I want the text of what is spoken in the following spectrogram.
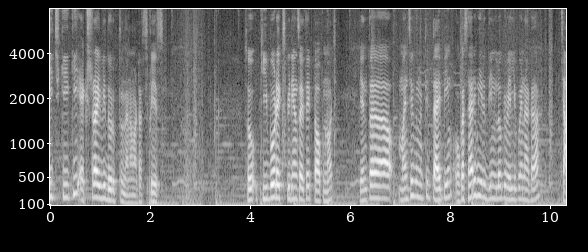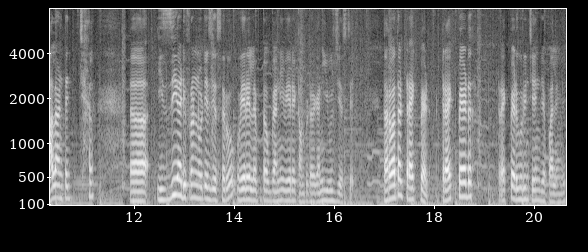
ఈచ్ కీకి ఎక్స్ట్రా ఇవి దొరుకుతుంది అనమాట స్పేస్ సో కీబోర్డ్ ఎక్స్పీరియన్స్ అయితే టాప్ నాచ్ ఎంత మంచిగా ఉంది టైపింగ్ ఒకసారి మీరు దీనిలోకి వెళ్ళిపోయినాక చాలా అంటే చాలా ఈజీగా డిఫరెంట్ నోటీస్ చేస్తారు. వేరే ల్యాప్టాప్ కానీ వేరే కంప్యూటర్ కానీ యూజ్ చేస్తే. తర్వాత track pad track pad track pad గురించి ఏం చెప్పాలండి?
